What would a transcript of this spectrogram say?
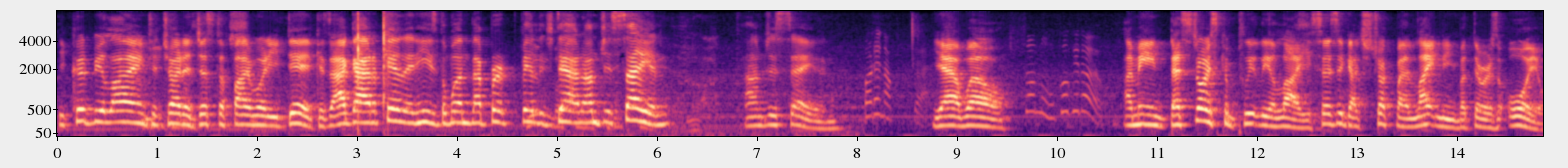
He could be lying to try to justify what he did, cause I got a feeling he's the one that burnt the village down. I'm just saying. I'm just saying. Yeah, well. I mean, that story's completely a lie. He says he got struck by lightning, but there was oil.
